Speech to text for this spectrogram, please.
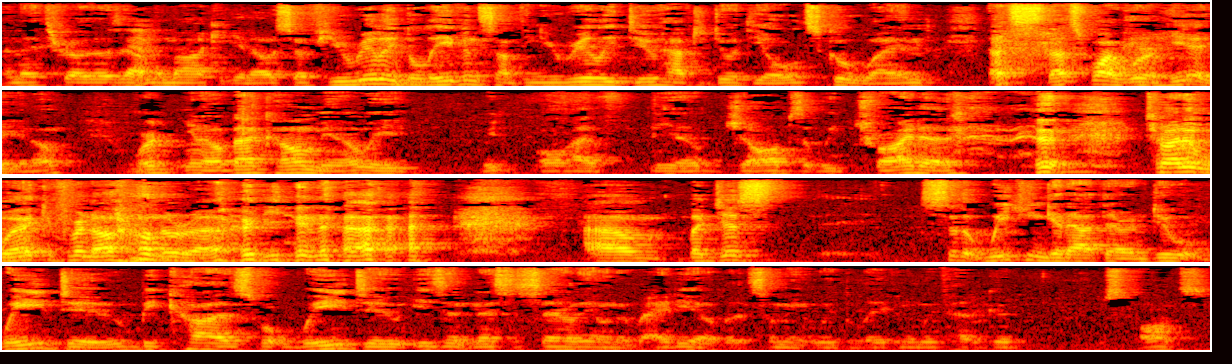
and they throw those out in the market. You know, so if you really believe in something, you really do have to do it the old school way, and that's that's why we're here. You know, we're you know back home. You know, we we all have you know jobs that we try to try to work if we're not on the road. You know, um, but just so that we can get out there and do what we do because what we do isn't necessarily on the radio, but it's something that we believe in and we've had a good response.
